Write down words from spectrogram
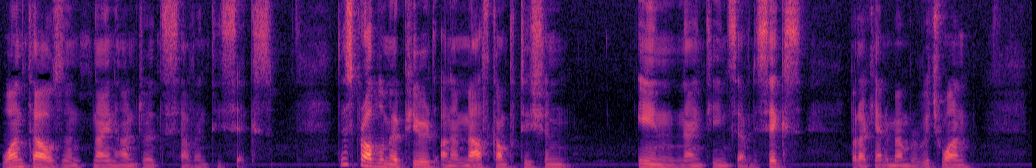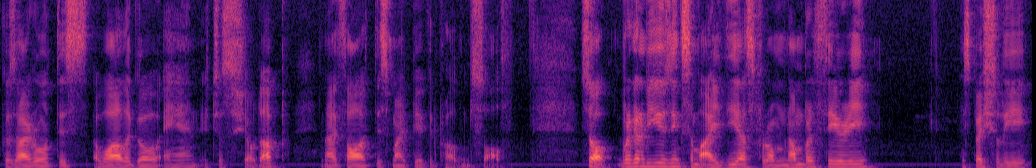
1976. This problem appeared on a math competition in 1976, but I can't remember which one because I wrote this a while ago and it just showed up and I thought this might be a good problem to solve. So we're going to be using some ideas from number theory, especially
